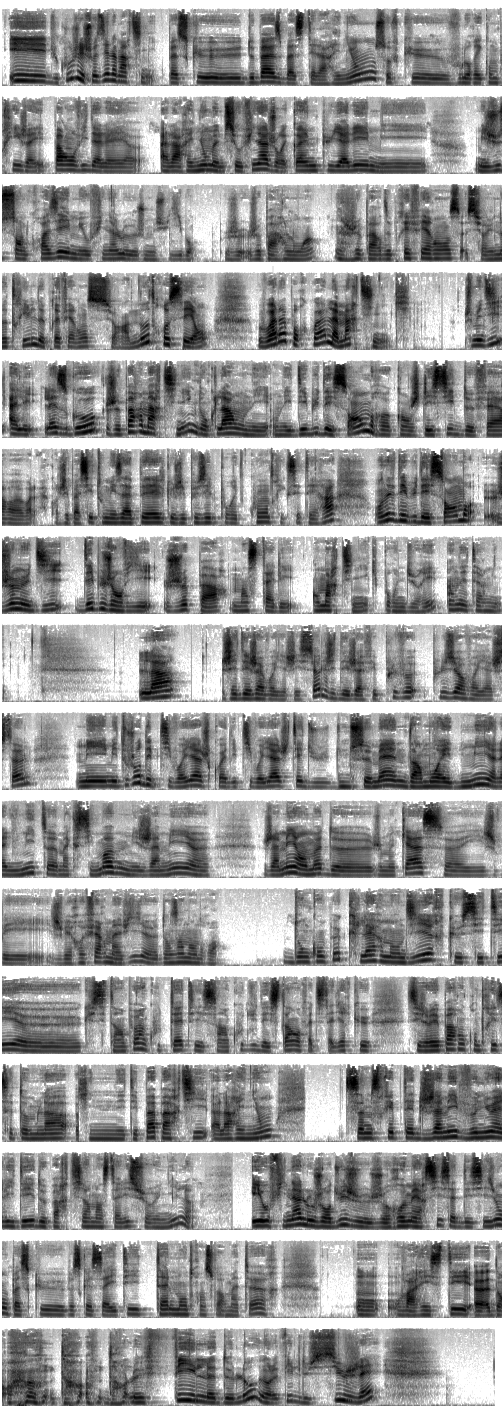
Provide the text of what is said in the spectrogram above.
Et du coup, j'ai choisi la Martinique parce que de base, bah, c'était la Réunion, sauf que vous l'aurez compris, j'avais pas envie d'aller euh, à la Réunion, même si au final, j'aurais quand même pu y aller, mais, mais juste sans le croiser. Mais au final, euh, je me suis dit, bon, je, je, pars loin, je pars de préférence sur une autre île, de préférence sur un autre océan. Voilà pourquoi la Martinique je me dis, allez, let's go, je pars en Martinique. Donc là, on est, on est début décembre, quand je décide de faire, euh, voilà, quand j'ai passé tous mes appels, que j'ai pesé le pour et le contre, etc. On est début décembre, je me dis, début janvier, je pars m'installer en Martinique pour une durée indéterminée. Là, j'ai déjà voyagé seule, j'ai déjà fait plusieurs voyages seuls, Mais, toujours des petits voyages, quoi. Des petits voyages, d'une semaine, d'un mois et demi à la limite maximum, mais jamais, jamais en mode je me casse et je vais, je vais refaire ma vie dans un endroit. Donc on peut clairement dire que c'était euh, que c'était un peu un coup de tête et c'est un coup du destin en fait. C'est-à-dire que si j'avais pas rencontré cet homme-là qui n'était pas parti à la Réunion, ça me serait peut-être jamais venu à l'idée de partir m'installer sur une île. Et au final, aujourd'hui, je, remercie cette décision parce que, parce que ça a été tellement transformateur. On, va rester euh, dans, le fil de l'eau, dans le fil du sujet.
